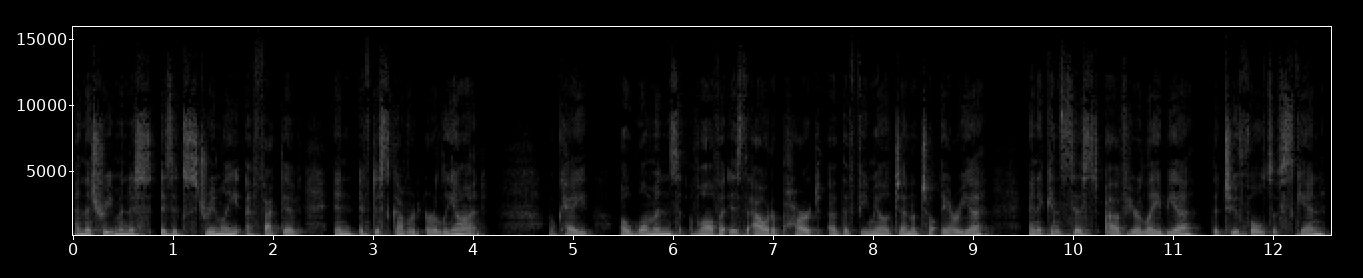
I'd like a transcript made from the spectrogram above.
and the treatment is, is extremely effective in, if discovered early on. Okay, a woman's vulva is the outer part of the female genital area, and it consists of your labia, the two folds of skin.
